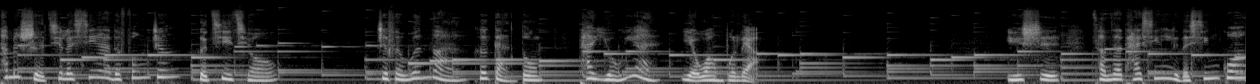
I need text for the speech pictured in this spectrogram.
他们舍弃了心爱的风筝和气球。这份温暖和感动，他永远也忘不了。于是，藏在他心里的星光、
